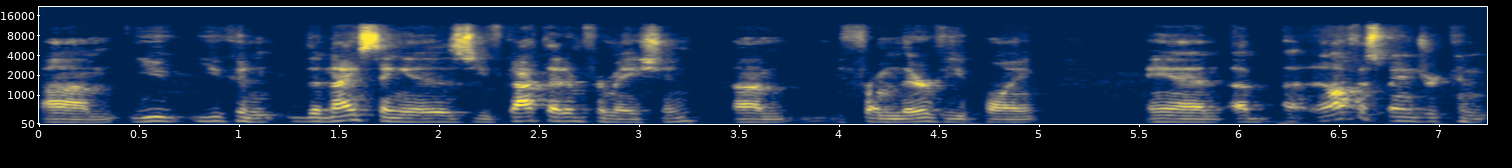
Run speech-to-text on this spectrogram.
um, you you can. The nice thing is you've got that information um, from their viewpoint, and a, an office manager can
